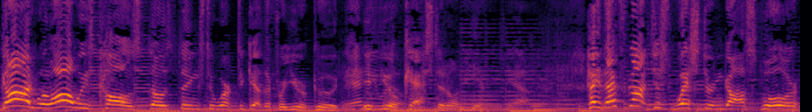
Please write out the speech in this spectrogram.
God will always cause those things to work together for your good Yeah, if you'll will. cast it on Him. Yeah. Hey, that's not just Western gospel or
